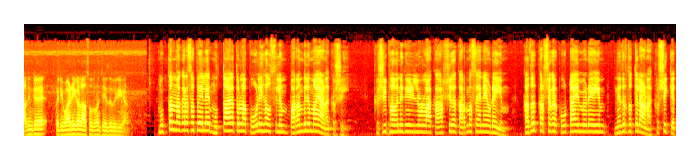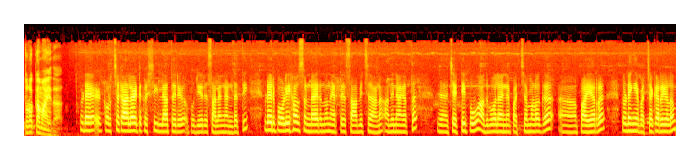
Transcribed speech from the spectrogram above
അതിന്റെ പരിപാടികൾ ആസൂത്രണം ചെയ്തു വരികയാണ്. മുക്കം നഗരസഭയിലെ മുത്താലത്തുള്ള പോളി ഹൗസിലും പറമ്പിലുമായാണ് കൃഷി. കൃഷിഭവന് കീഴിലുള്ള കാർഷിക കർമ്മസേനയുടെയും കതിർ കർഷകർ കൂട്ടായ്മയുടെയും നേതൃത്വത്തിലാണ് കൃഷിക്ക് തുടക്കമായത്. ഇവിടെ കുറച്ച് കാലമായിട്ട് കൃഷിയില്ലാത്തൊരു പുതിയൊരു സ്ഥലം കണ്ടെത്തി. ഇവിടെ ഒരു പോളി ഹൗസ് ഉണ്ടായിരുന്നു നേരത്തെ സ്ഥാപിച്ചതാണ്. അതിനകത്ത് ചെട്ടിപ്പൂ ചെട്ടിപ്പൂവ് അതുപോലെ തന്നെ പച്ചമുളക് പയർ തുടങ്ങിയ പച്ചക്കറികളും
